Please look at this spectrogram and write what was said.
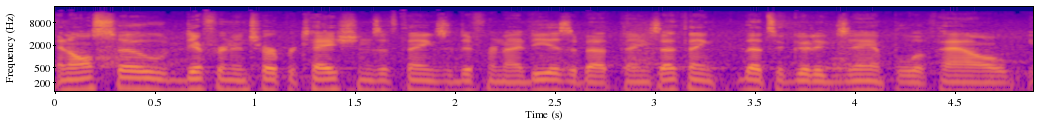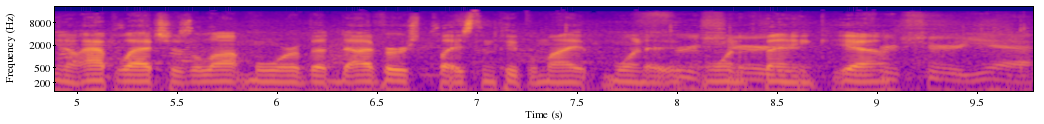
and also different interpretations of things and different ideas about things. I think that's a good example of how you know Appalachia is a lot more of a diverse place than people might want to want to think. Yeah. for sure yeah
